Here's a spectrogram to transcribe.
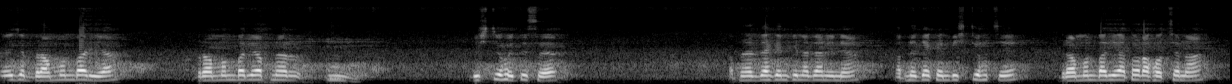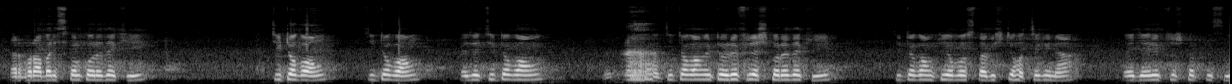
এই যে ব্রাহ্মণবাড়িয়া ব্রাহ্মণবাড়িয়া আপনার বৃষ্টি হইতেছে। আপনারা দেখেন কিনা জানি না। আপনি দেখেন বৃষ্টি হচ্ছে ব্রাহ্মণবাড়ি এতটা হচ্ছে না। তারপর আবার স্কল করে দেখি, চিটগং চিটগং, এই যে চিটগং চিটগং একটু রিফ্রেশ করে দেখি, চিটগং কী অবস্থা, বৃষ্টি হচ্ছে কি না এই যে রিফ্রেশ করতেছি।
